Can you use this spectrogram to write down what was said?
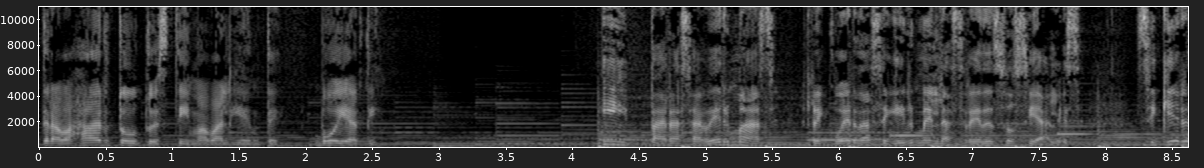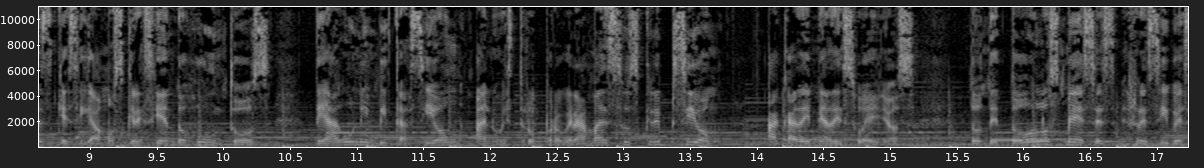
trabajar tu autoestima valiente? Voy a ti. Y para saber más, recuerda seguirme en las redes sociales. Si quieres que sigamos creciendo juntos, te hago una invitación a nuestro programa de suscripción Academia de Sueños, donde todos los meses recibes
